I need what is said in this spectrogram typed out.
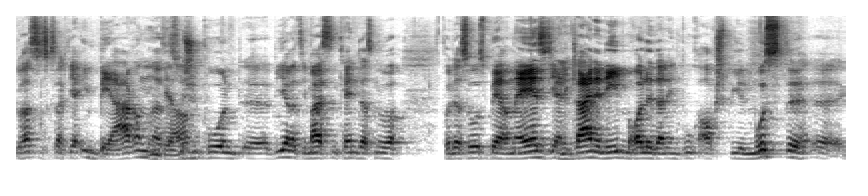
du hast es gesagt, ja im Bären, also zwischen Po und äh, Bier. Die meisten kennen das nur von der Sauce Bernaise, die eine mhm. kleine Nebenrolle dann im Buch auch spielen musste, äh,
